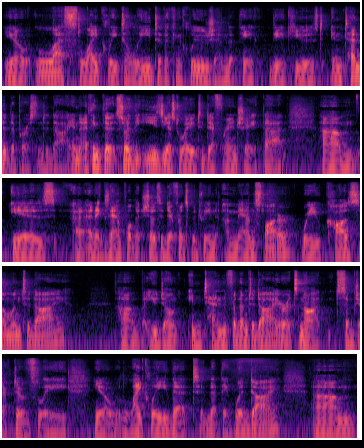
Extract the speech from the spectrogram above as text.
you know less likely to lead to the conclusion that the, the accused intended the person to die. And I think that sort of the easiest way to differentiate that um, is a, an example that shows the difference between a manslaughter where you cause someone to die um, but you don't intend for them to die, or it's not subjectively, you know, likely that that they would die, um,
